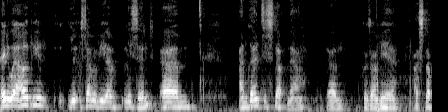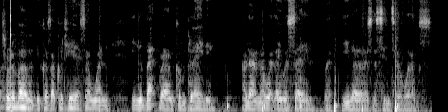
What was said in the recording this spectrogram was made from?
Anyway, I hope you, you some of you have listened. Um, I'm going to stop now because um, I'm here. I stopped for a moment because I could hear someone in the background complaining. I don't know what they were saying, but you know, as the Sinto works,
